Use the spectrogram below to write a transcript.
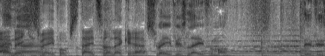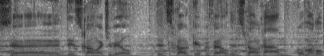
Ja, een En, beetje eh, zweven op zijn tijd is wel lekker, hè? Zweven is leven, man. Dit is, eh, dit is gewoon wat je wil. Dit is gewoon kippenvel. Dit is gewoon gaan. Kom maar op.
